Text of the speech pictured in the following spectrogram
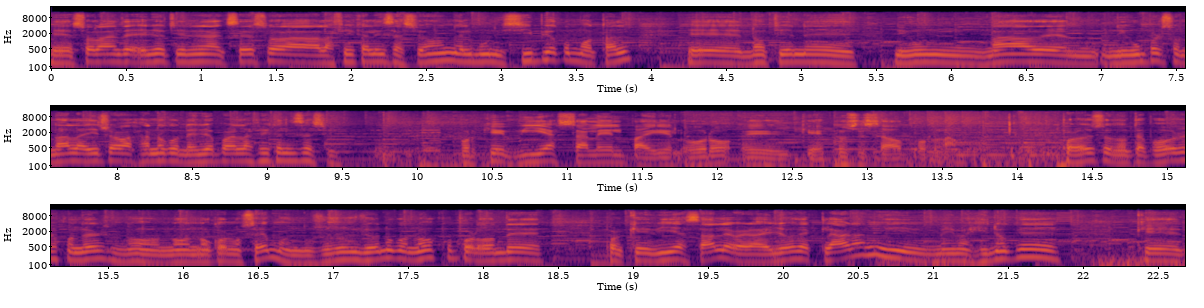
eh, solamente ellos tienen acceso a la fiscalización, el municipio como tal no tiene ningún, nada de, ningún personal ahí trabajando con ellos para la fiscalización. ¿Por qué vía sale del país el oro que es procesado por LAMPA? Por eso no te puedo responder, no, no, no conocemos, nosotros yo no conozco por dónde, por qué vía sale, ¿verdad? Ellos declaran y me imagino que, que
